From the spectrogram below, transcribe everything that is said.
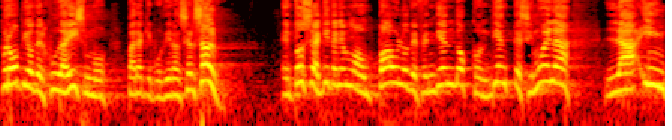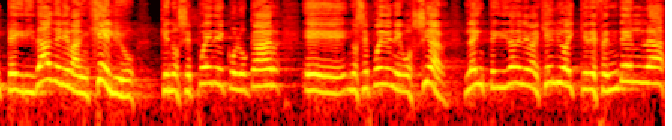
propios del judaísmo para que pudieran ser salvos. Entonces aquí tenemos a un Pablo defendiendo con dientes y muela la integridad del Evangelio, que no se puede colocar, eh, no se puede negociar. La integridad del Evangelio hay que defenderla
